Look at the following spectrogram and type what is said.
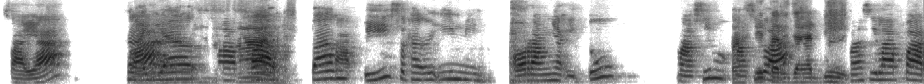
saya Saya lapar. Tapi se- hari ini. orangnya itu masih masih Masih la- terjadi. masih lapar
